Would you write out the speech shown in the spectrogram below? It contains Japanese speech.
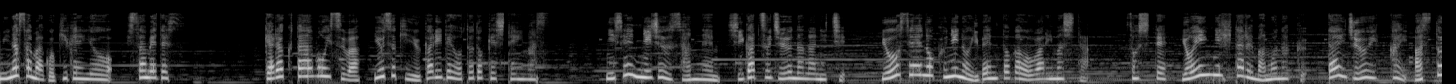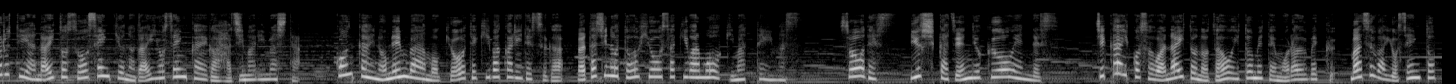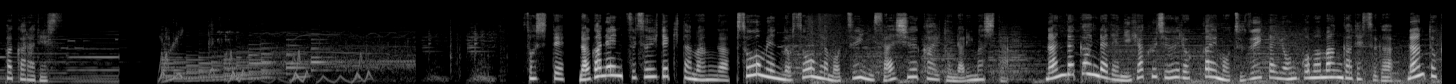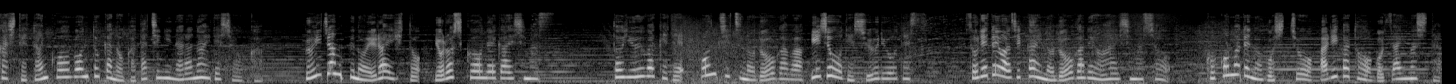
皆様ごきげんよう、ひさめです。キャラクターボイスは、ゆずきゆかりでお届けしています。2023年4月17日、妖精の国のイベントが終わりました。そして余韻に浸る間もなく、第11回アストルティアナイト総選挙の大予選会が始まりました。今回のメンバーも強敵ばかりですが、私の投票先はもう決まっています。そうです。ユシカ全力応援です。次回こそはナイトの座を射止めてもらうべく、まずは予選突破からです。そして長年続いてきた漫画そうめんのそうめもついに最終回となりました。なんだかんだで216回も続いた4コマ漫画ですが、なんとかして単行本とかの形にならないでしょうか。V ジャンプの偉い人、よろしくお願いします。というわけで、本日の動画は以上で終了です。それでは次回の動画でお会いしましょう。ここまでのご視聴ありがとうございました。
